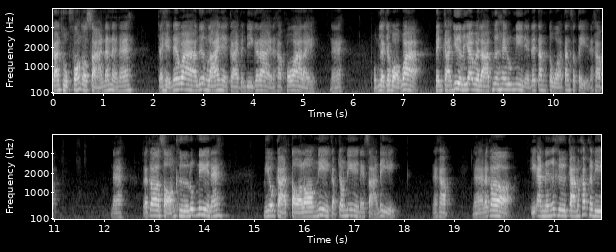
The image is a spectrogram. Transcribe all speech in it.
การถูกฟ้องต่อศาลนั้นนะนะจะเห็นได้ว่าเรื่องร้ายเนี่ยกลายเป็นดีก็ได้นะครับ เพราะว่าอะไรนะผมอยากจะบอกว่าเป็นการยืดระยะเวลาเพื่อให้ลูกหนี้เนี่ยได้ตั้งตัวตั้งสตินะครับนะแล้วก็สองคือลูกหนี้นะมีโอกาสต่อรองหนี้กับเจ้าหนี้ในศาลได้อีกนะครับ นะแล้วก็อีกอันหนึ่งก็คือการบังคับคดี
